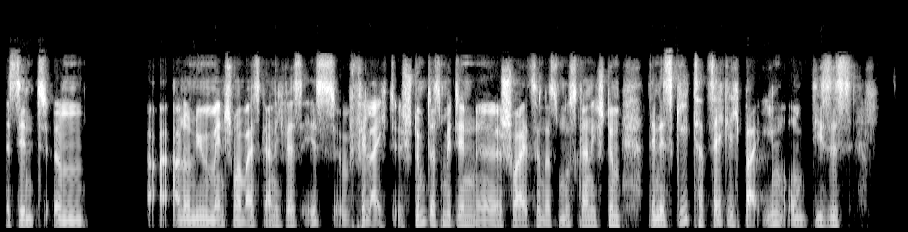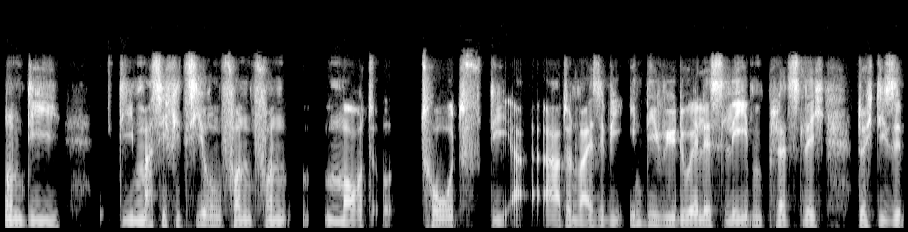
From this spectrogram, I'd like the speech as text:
es sind ähm, anonyme Menschen, man weiß gar nicht, wer es ist. Vielleicht stimmt das mit den äh, Schweizern, das muss gar nicht stimmen, denn es geht tatsächlich bei ihm um dieses, um die, die Massifizierung von, von Mord, Tod, die Art und Weise, wie individuelles Leben plötzlich durch diese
